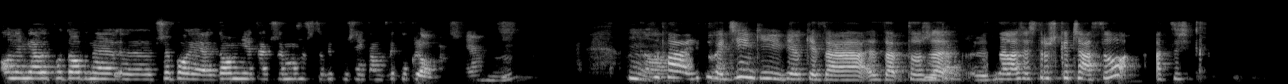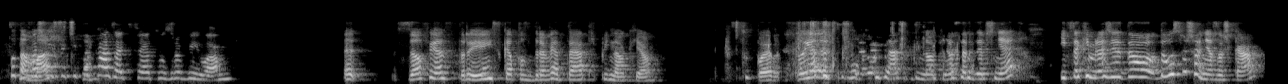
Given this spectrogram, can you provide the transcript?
one miały podobne e, przeboje do mnie, także możesz sobie później tam wygooglować, nie? No No. fajnie, słuchaj, dzięki wielkie za, za to, że tak. znalazłeś troszkę czasu, a coś... Co No tam właśnie masz? chcę Ci pokazać, co ja tu zrobiłam. Zofia Zdrojeńska pozdrawia Teatr Pinokio. Super. No ja też pozdrawiam Teatr Pinokio serdecznie. I w takim razie do, do usłyszenia, Zośka.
